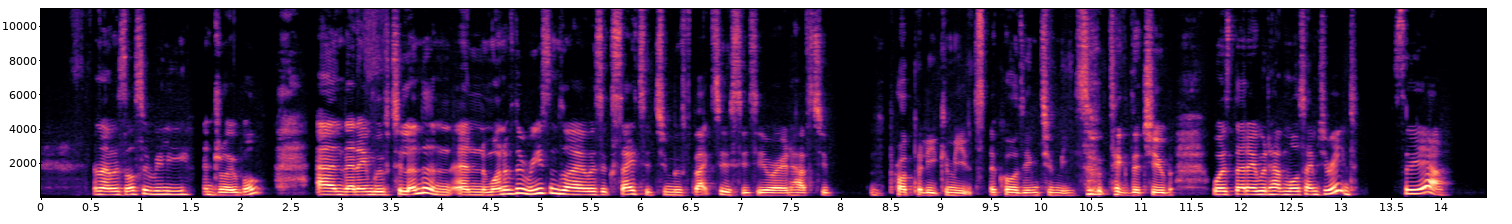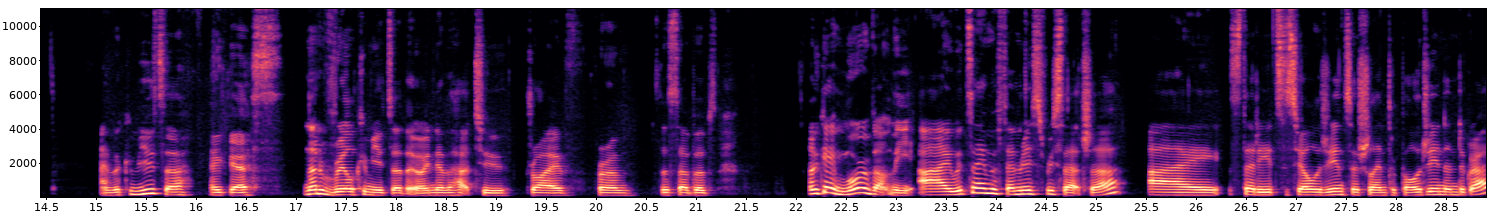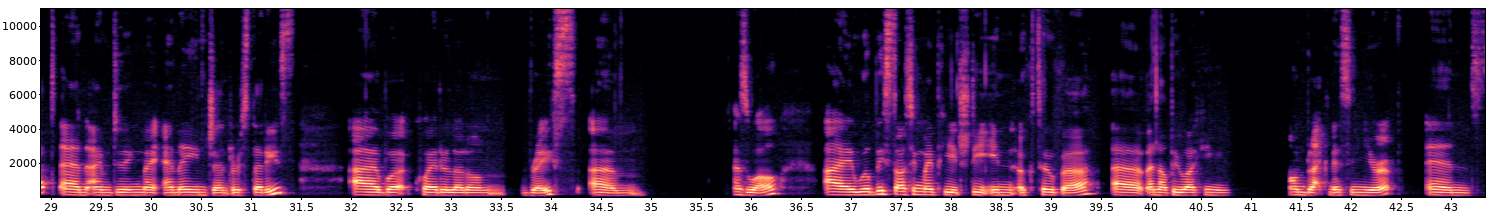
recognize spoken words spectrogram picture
And that was also really enjoyable. And then I moved to London. And one of the reasons why I was excited to move back to a city where I'd have to properly commute, according to me, so take the tube, was that I would have more time to read. So, yeah, I'm a commuter, I guess. Not a real commuter, though. I never had to drive from the suburbs. Okay, more about me. I would say I'm a feminist researcher. I studied sociology and social anthropology in undergrad, and I'm doing my MA in gender studies. I work quite a lot on race um, as well. I will be starting my PhD in October, uh, and I'll be working on blackness in Europe and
